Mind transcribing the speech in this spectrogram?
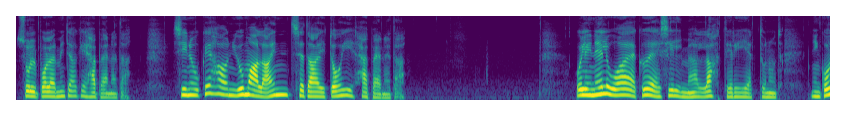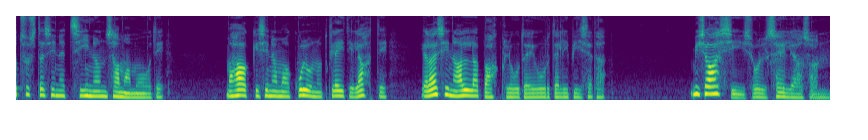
sul pole midagi häbeneda. sinu keha on Jumala and, seda ei tohi häbeneda. olin eluaeg õe silme all lahti riietunud ning otsustasin, et siin on samamoodi. ma haakisin oma kulunud kleidi lahti ja lasin alla pahkluude juurde libiseda. mis asi sul seljas on?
